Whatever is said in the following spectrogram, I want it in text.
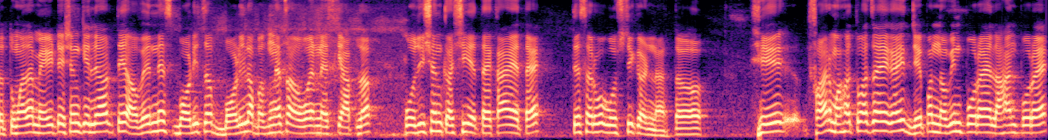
तर तुम्हाला मेडिटेशन केल्यावर ते अवेअरनेस बॉडीचं बॉडीला बघण्याचा अवेअरनेस की आपलं पोझिशन कशी येत आहे काय येत आहे ते सर्व गोष्टी कळणार. तर हे फार महत्त्वाचं आहे काही जे पण नवीन पोरं आहे लहान पोरं आहे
